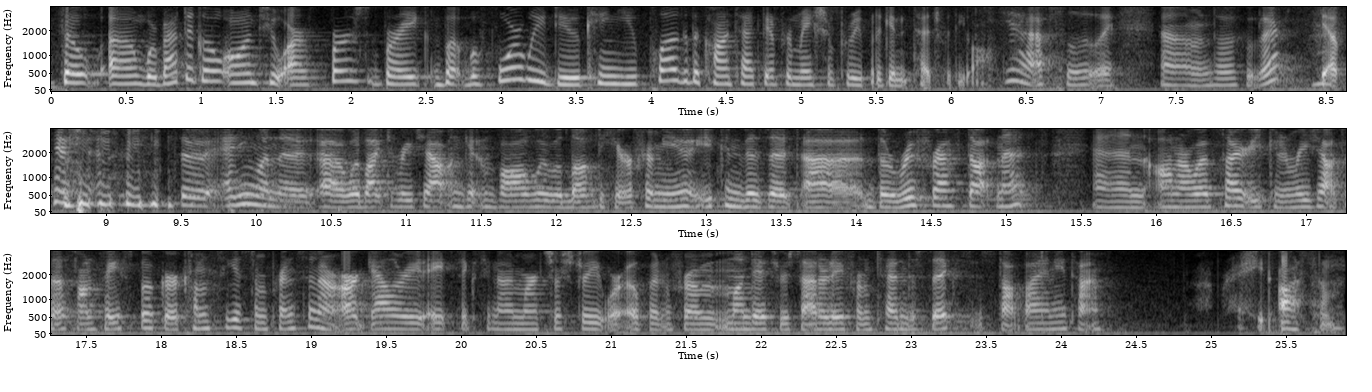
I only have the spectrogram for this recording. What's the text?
So um, we're about to go on to our first break, but before we do, can you plug the contact information for people to get in touch with you all? Yeah, absolutely. Um, look there. Yep. so anyone that uh, would like to reach out and get involved, we would love to hear from you. You can visit uh, theriffraff.net and on our website, or you can reach out to us on Facebook or come see us in Princeton, our art gallery at 869 Mercer Street. We're open from Monday through Saturday from 10 to 6. Stop by anytime. All right, awesome.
